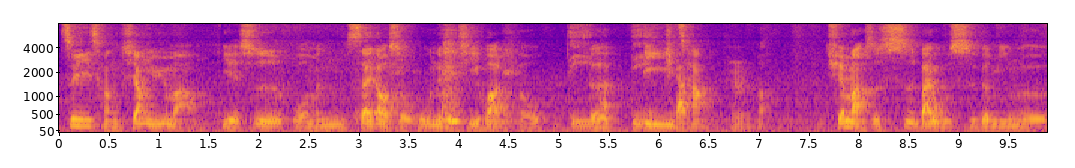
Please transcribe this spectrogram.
这一场香鱼马也是我们赛道守护那个计划里头的第一第一场，嗯啊，全马是四百五十个名额，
